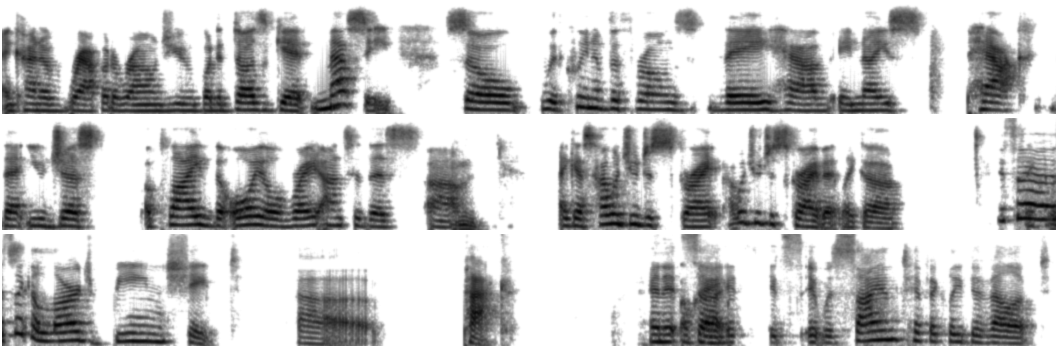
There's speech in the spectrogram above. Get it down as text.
and kind of wrap it around you, but it does get messy. So with Queen of the Thrones, they have a nice pack that you just apply the oil right onto this. Um, I guess how would you describe how would you describe it? Like a it's a it's like a large bean shaped uh, pack, and it's uh, okay. uh, it's it's it was scientifically developed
